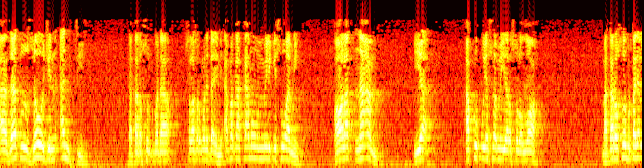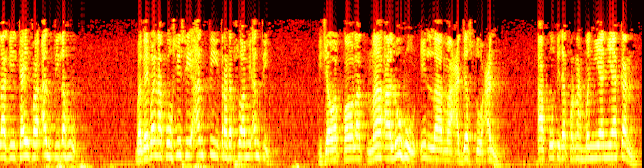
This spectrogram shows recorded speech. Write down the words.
azatu zaujin anti kata Rasul kepada salah seorang wanita ini apakah kamu memiliki suami? Qalat na'am. Iya aku punya suami ya Rasulullah. Maka Rasul bertanya lagi kaifa anti lahu? Bagaimana posisi anti terhadap suami anti? Dijawab qalat ma'aluhu illa ma'ajastu an. Aku tidak pernah menyia-nyiakan.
